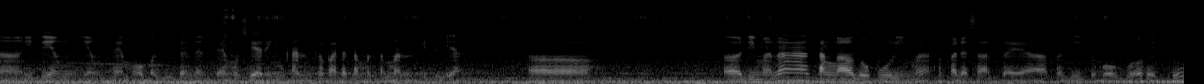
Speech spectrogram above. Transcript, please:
nah itu yang yang saya mau bagikan dan saya mau sharingkan kepada teman-teman gitu ya. Uh, uh, mana tanggal 25 pada saat saya pergi ke Bogor itu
